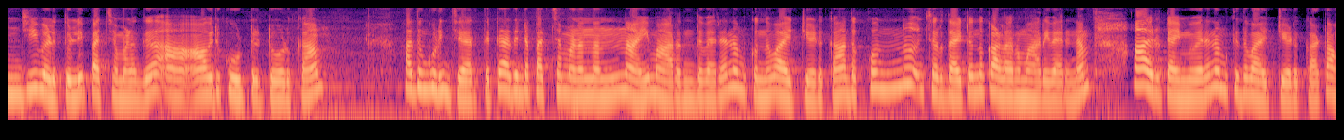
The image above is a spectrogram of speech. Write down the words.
ഇഞ്ചി വെളുത്തുള്ളി പച്ചമുളക് ആ ഒരു കൂട്ടിട്ട് കൊടുക്കാം. അതും കൂടി ചേർത്തിട്ട് അതിന്റെ പച്ചമണം നന്നായി മാറുന്നത് വരെ നമുക്കൊന്ന് വഴറ്റിയെടുക്കാം. അതൊക്കെ ഒന്ന് ചെറുതായിട്ടൊന്ന് കളർ മാറി വരണം. ആ ഒരു ടൈം വരെ നമുക്കിത് വഴറ്റിയെടുക്കാം കേട്ടോ.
